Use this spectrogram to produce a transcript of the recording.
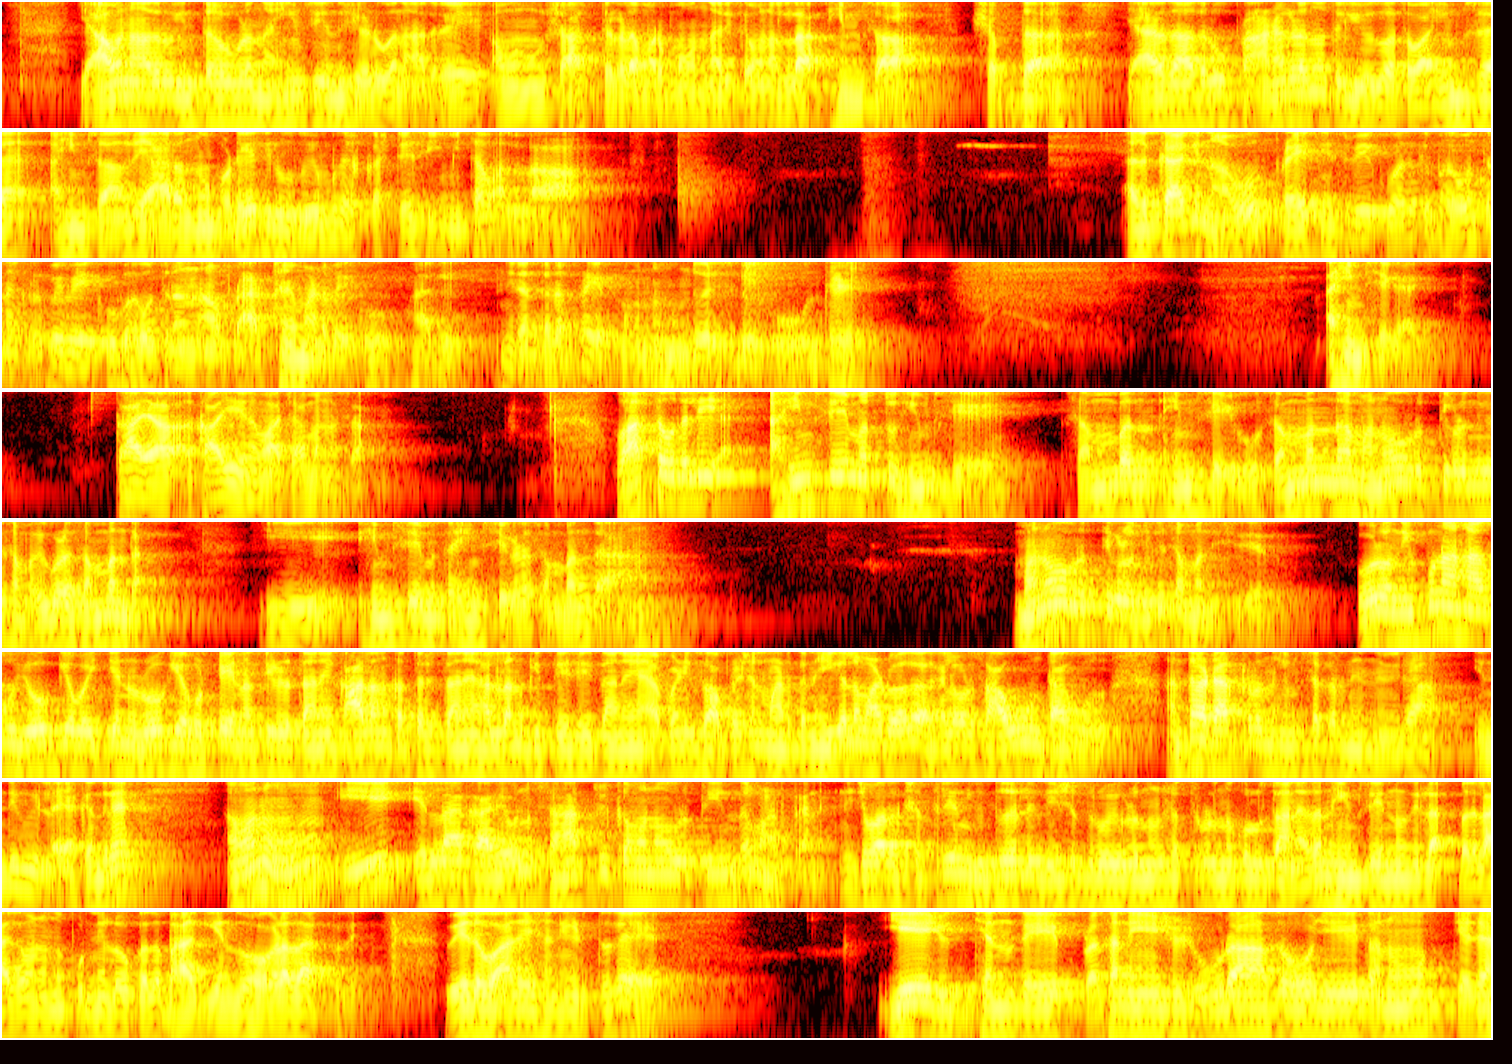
ಯಾವನಾದರೂ ಇಂತಹವುಗಳನ್ನು ಅಹಿಂಸೆ ಎಂದು ಹೇಳುವನಾದರೆ ಅವನು ಶಾಸ್ತ್ರಗಳ ಮರ್ಮವನ್ನು ಅರಿತವನಲ್ಲ. ಹಿಂಸಾ ಶಬ್ದ. ಯಾರದಾದರೂ ಪ್ರಾಣಗಳನ್ನು ತೆಗೆಯುವುದು ಅಥವಾ ಅಹಿಂಸೆ, ಅಹಿಂಸಾ ಅಂದರೆ ಯಾರನ್ನೂ ಹೊಡೆಯದಿರುವುದು ಎಂಬುದಕ್ಕಷ್ಟೇ ಸೀಮಿತವಲ್ಲ. ಅದಕ್ಕಾಗಿ ನಾವು ಪ್ರಯತ್ನಿಸಬೇಕು, ಅದಕ್ಕೆ ಭಗವಂತನ ಕೃಪೆ ಬೇಕು, ಭಗವಂತನನ್ನು ನಾವು ಪ್ರಾರ್ಥನೆ ಮಾಡಬೇಕು, ಹಾಗೆ ನಿರಂತರ ಪ್ರಯತ್ನವನ್ನು ಮುಂದುವರಿಸಬೇಕು ಅಂತೇಳಿ. ಅಹಿಂಸೆಗಾಗಿ. ಕಾಯ, ಕಾಯೇನ ವಾಚ ಮನಸ. ವಾಸ್ತವದಲ್ಲಿ ಅಹಿಂಸೆ ಮತ್ತು ಹಿಂಸೆ ಸಂಬಂಧ, ಹಿಂಸೆಯು ಸಂಬಂಧ, ಮನೋವೃತ್ತಿಗಳೊಂದಿಗೆ ಸಂ ಇವುಗಳ ಸಂಬಂಧ. ಈ ಹಿಂಸೆ ಮತ್ತು ಅಹಿಂಸೆಗಳ ಸಂಬಂಧ ಮನೋವೃತ್ತಿಗಳೊಂದಿಗೆ ಸಂಬಂಧಿಸಿದೆ ಅದು. ಓರ್ವ ನಿಪುಣ ಹಾಗೂ ಯೋಗ್ಯ ವೈದ್ಯನು ರೋಗಿಯ ಹೊಟ್ಟೆಯನ್ನು ಸೀಳುತ್ತಾನೆ, ಕಾಲನ್ನು ಕತ್ತರಿಸ್ತಾನೆ, ಹಲ್ಲನ್ನು ಕಿತ್ತೆಸೆಯುತ್ತಾನೆ ಅಪೆಂಡಿಕ್ಸ್ ಆಪರೇಷನ್ ಮಾಡ್ತಾನೆ, ಹೀಗೆಲ್ಲ ಮಾಡುವಾಗ ಕೆಲವರು ಸಾವು ಉಂಟಾಗ್ಬೋದು ಅಂತಹ ಡಾಕ್ಟರನ್ನು ಹಿಂಸಕರನ್ನೆನ್ನುವಿರಾ ಎಂದಿಗೂ ಇಲ್ಲ. ಯಾಕೆಂದರೆ ಅವನು ಈ ಎಲ್ಲ ಕಾರ್ಯವನ್ನು ಸಾತ್ವಿಕ ಮನೋವೃತ್ತಿಯಿಂದ ಮಾಡ್ತಾನೆ. ನಿಜವಾದ ಕ್ಷತ್ರಿಯನ್ನು ಯುದ್ಧದಲ್ಲಿ ದೇಶದ್ರೋಹಿಗಳನ್ನು, ಶತ್ರುಗಳನ್ನು ಕೊಲ್ಲುತ್ತಾನೆ. ಅದನ್ನು ಹಿಂಸೆ ಎನ್ನುವುದಿಲ್ಲ. ಬದಲಾಗಿ ಅವನನ್ನು ಪುಣ್ಯಲೋಕದ ಭಾಗಿ ಎಂದು ಹೊಗಳಲಾಗ್ತದೆ. ವೇದವು ಆದೇಶ ನೀಡುತ್ತದೆ ಯೇ ಯುಧ್ಯಂತೆ ಪ್ರಥನೇಶು ಶೂರಾಸೋ ಯೇ ತನೋತ್ಯಜ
